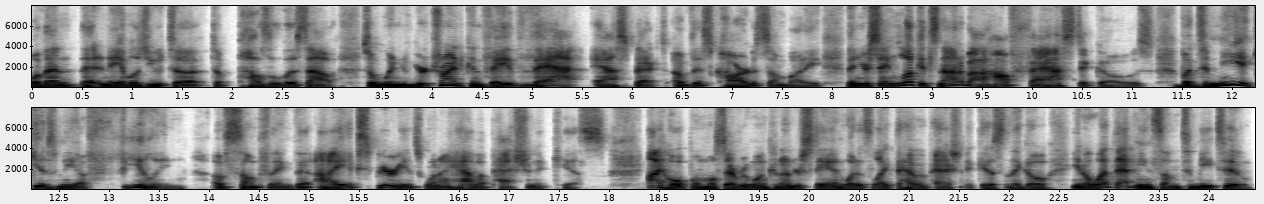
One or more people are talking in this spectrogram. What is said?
Well, then that enables you to to puzzle this out. So when you're trying to convey that aspect of this car to somebody, then you're saying, look, it's not about how fast it goes, but mm. to me, it gives me a feeling of something that I experience when I have a passionate kiss. I hope almost everyone can understand what it's like to have a passionate kiss. And they go, you know what? That means something to me too.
